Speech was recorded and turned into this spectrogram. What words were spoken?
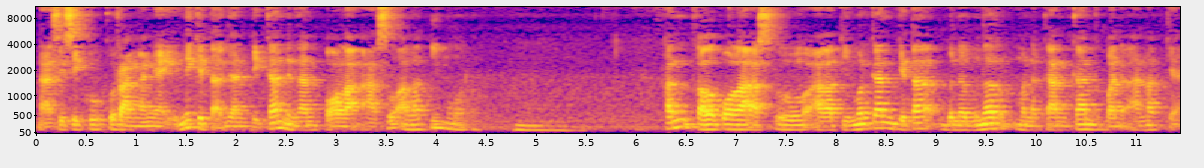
Nah, sisi kekurangannya ini kita gantikan dengan pola asuh ala timur. Hmm. Kan kalau pola asuh ala timur kan kita benar-benar menekankan kepada anak ya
